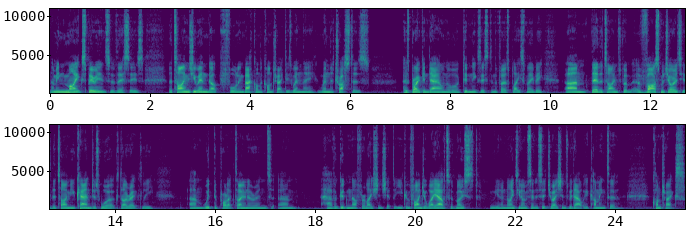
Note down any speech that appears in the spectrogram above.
I mean, my experience of this is the times you end up falling back on the contract is when they when the trust has has broken down or didn't exist in the first place, maybe. Um, they're the times, but a vast majority of the time, you can just work directly um, with the product owner and um, have a good enough relationship that you can find your way out of most, you know, 99% of situations without it coming to contracts.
